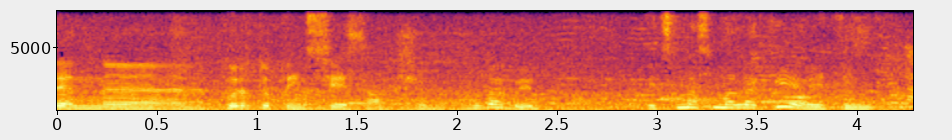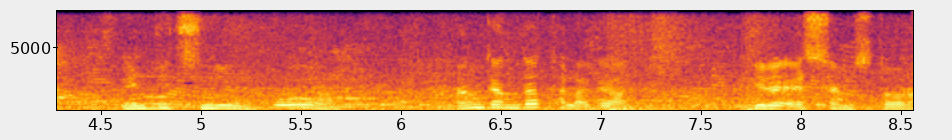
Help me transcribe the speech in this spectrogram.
than uh, Puerto Princesa actually. Diba, babe? It's mas malaki, I think. And it's new. Oh, ang ganda talaga. Here SM store.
